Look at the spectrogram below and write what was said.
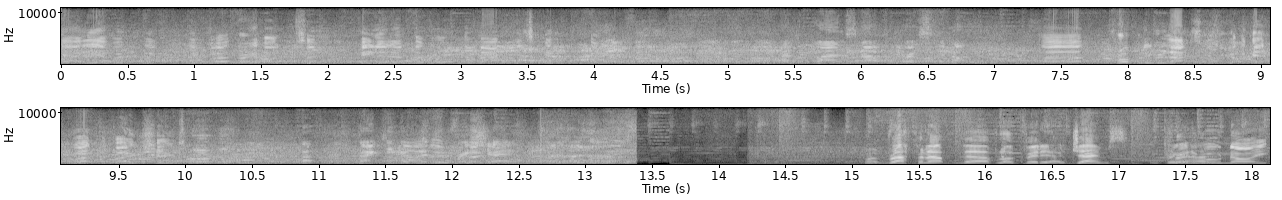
Yeah, yeah, we've, we've, we've worked very hard. So feeling that we're on the map is good. And the plans now for the rest of the night. Uh, probably relax because we've got to get work the boat show tomorrow morning. Thank you guys, Cheers, appreciate it. Very nice to meet you. Right, wrapping up the vlog video. James, bring it Incredible home. night,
